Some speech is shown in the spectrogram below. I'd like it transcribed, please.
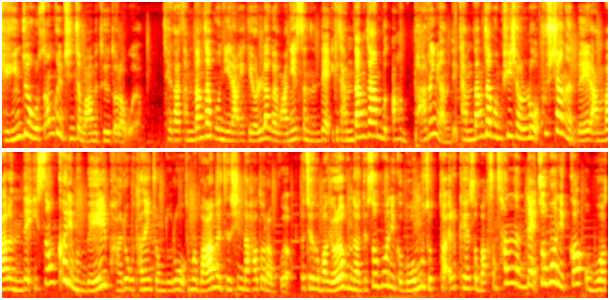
개인적으로 선크림 진짜 마음에 들더라고요. 제가 담당자분이랑 이렇게 연락을 많이 했었는데 이게 담당자분 아 발음이 안 돼. 담당자분 피셜로 쿠션은 매일 안 바르는데 이 선크림은 매일 바르고 다닐 정도로 정말 마음에 드신다 하더라고요. 제가 막 여러분들한테 써보니까 너무 좋다 이렇게 해서 막상 샀는데 써보니까 어 뭐야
